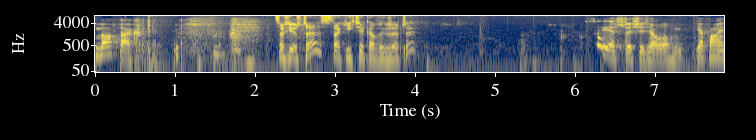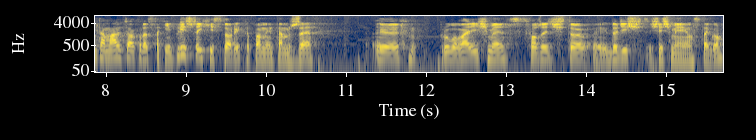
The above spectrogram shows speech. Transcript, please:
No tak. Coś jeszcze z takich ciekawych rzeczy? Co jeszcze się działo? Ja pamiętam, ale to akurat z takiej bliższej historii, to pamiętam, że yy, próbowaliśmy stworzyć to, yy, do dziś się śmieją z tego.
